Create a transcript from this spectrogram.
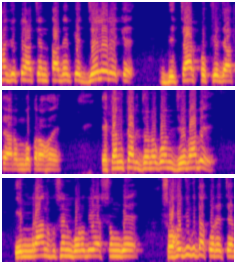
হাজতে আছেন, তাদেরকে জেলে রেখে বিচার প্রক্রিয়া যাতে আরম্ভ করা হয়। এখানকার জনগণ যেভাবে ইমরান হোসেন বড়বিয়ার সঙ্গে সহযোগিতা করেছেন,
